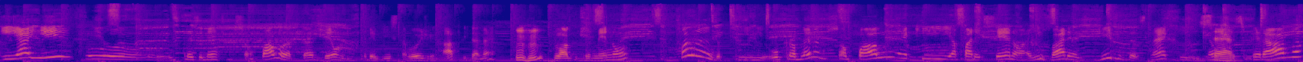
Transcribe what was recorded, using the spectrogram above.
e aí o, o, presidente de São Paulo até deu uma entrevista hoje rápida, né? Uhum. No blog do Menon, falando que o problema do São Paulo é que apareceram aí várias dívidas, né? Que não certo. se esperava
